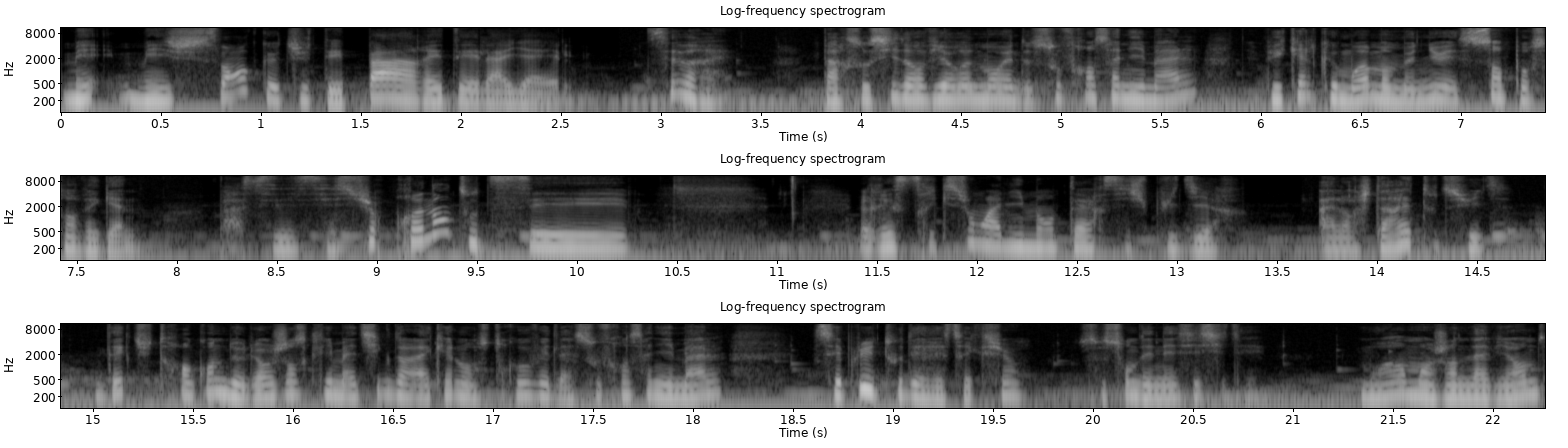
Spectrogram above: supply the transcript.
Mais, mais je sens que tu t'es pas arrêté là, Yael. C'est vrai. Par souci d'environnement et de souffrance animale, depuis quelques mois, mon menu est 100% vegan. Bah, c'est surprenant toutes ces restrictions alimentaires, si je puis dire. Alors je t'arrête tout de suite. Dès que tu te rends compte de l'urgence climatique dans laquelle on se trouve et de la souffrance animale, c'est plus du tout des restrictions, ce sont des nécessités. Moi, en mangeant de la viande,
